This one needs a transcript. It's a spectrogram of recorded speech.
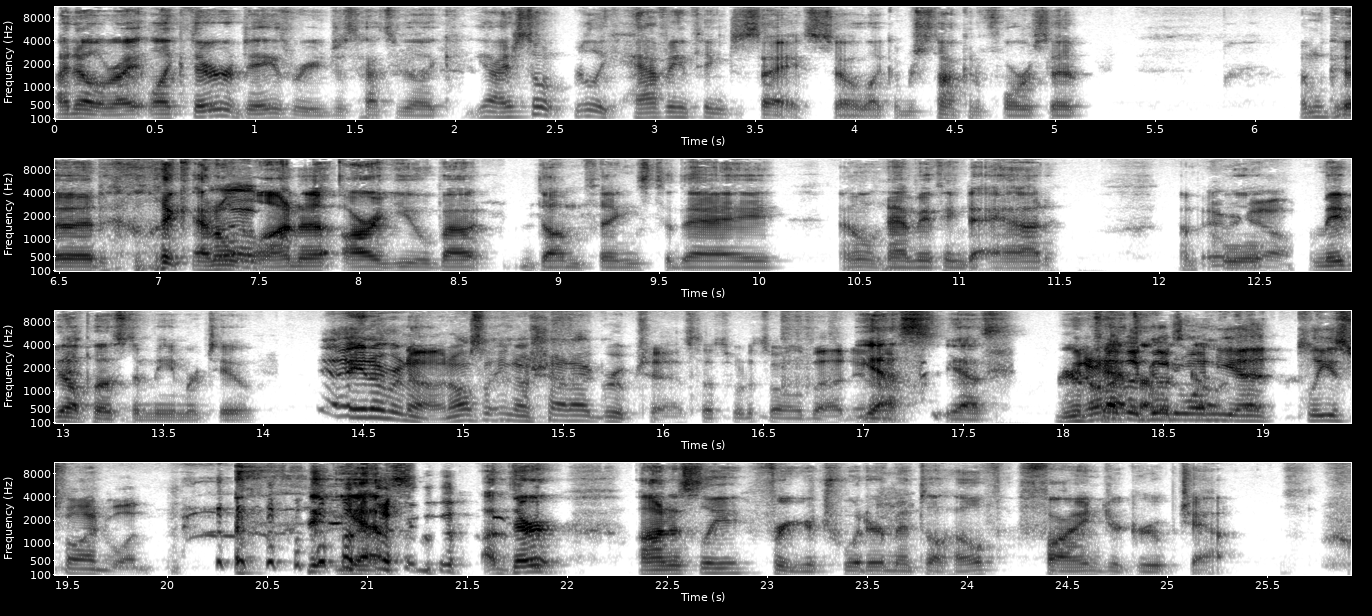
I know, right? Like there are days where you just have to be like, yeah, I just don't really have anything to say. So like I'm just not gonna force it. I'm good. like I don't Yeah. want to argue about dumb things today. I don't have anything to add. I'm There cool. Maybe I'll post a meme or two. Yeah, you never know. And also, you know, shout out group chats. That's what it's all about. you know? Yes, you don't have a good one go. yet, please find one. yes. Uh, There honestly, for your Twitter mental health, find your group chat.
